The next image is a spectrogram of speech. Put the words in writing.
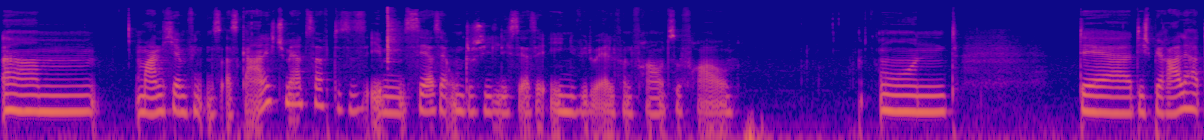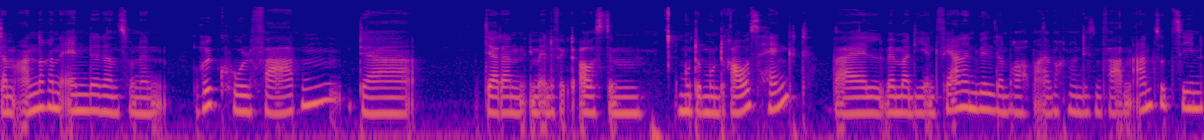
Ähm, manche empfinden es als gar nicht schmerzhaft. Das ist eben sehr, sehr unterschiedlich, sehr, sehr individuell von Frau zu Frau. Und der, die Spirale hat am anderen Ende dann so einen Rückholfaden, der, der dann im Endeffekt aus dem Muttermund raushängt weil wenn man die entfernen will, dann braucht man einfach nur diesen Faden anzuziehen.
